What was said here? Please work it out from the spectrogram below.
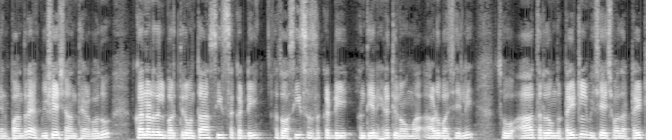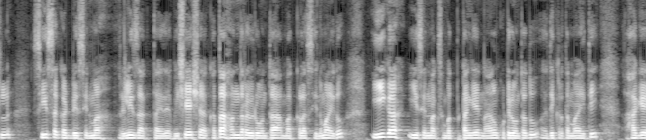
ಏನಪ್ಪ ಅಂದರೆ ವಿಶೇಷ ಅಂತ ಹೇಳ್ಬೋದು. ಕನ್ನಡದಲ್ಲಿ ಬರ್ತಿರುವಂಥ ಸೀಸ ಕಡ್ಡಿ ಅಥವಾ ಸೀಸ ಕಡ್ಡಿ ಅಂತ ಏನು ಹೇಳ್ತೀವಿ ನಾವು ಮಾ, ಆಡು ಭಾಷೆಯಲ್ಲಿ. ಸೊ ಆ ಥರದ ಒಂದು ಟೈಟಲ್, ವಿಶೇಷವಾದ ಟೈಟಲ್, ಸೀಸ ಕಡ್ಡಿ ಸಿನಿಮಾ ರಿಲೀಸ್ ಆಗ್ತಾ ಇದೆ. ವಿಶೇಷ ಕಥಾಹಂದರವಿರುವಂಥ ಮಕ್ಕಳ ಸಿನಿಮಾ ಇದು. ಈಗ ಈ ಸಿನಿಮಾಗೆ ಸಂಬಂಧಪಟ್ಟಂಗೆ ನಾನು ಕೊಟ್ಟಿರುವಂಥದ್ದು ಅಧಿಕೃತ ಮಾಹಿತಿ. ಹಾಗೆ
